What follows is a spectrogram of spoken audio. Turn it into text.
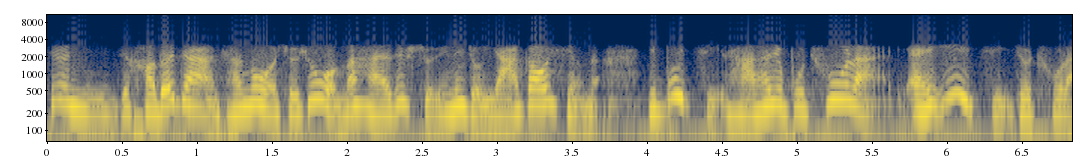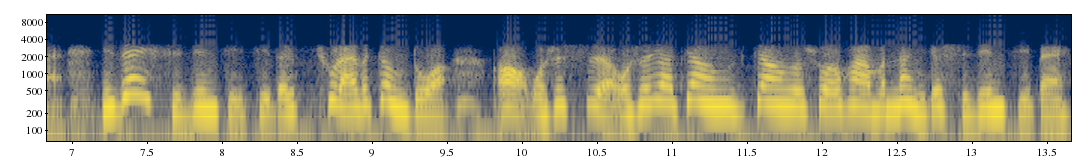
就是你好多家长常跟我说，说我们孩子就属于那种牙膏型的，你不挤它，它就不出来，哎，一挤就出来，你再使劲挤，挤的出来的更多。哦，我说是，我说要这样这样子说的话，那你就使劲挤呗，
